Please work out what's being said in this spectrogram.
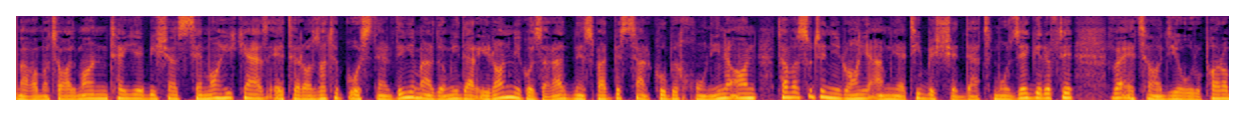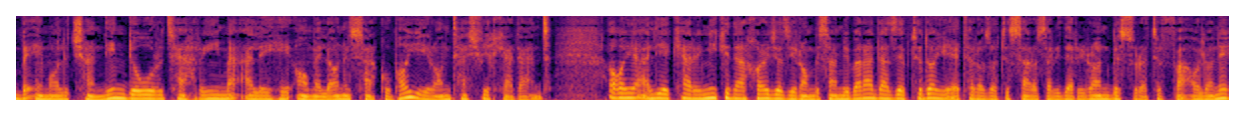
مقامات آلمان طی بیش از سه ماهی که از اعتراضات گسترده مردمی در ایران میگذرد نسبت به سرکوب خونین آن توسط نیروهای امنیتی به شدت موضع گرفته و اتحادیه اروپا را به اعمال چندین دور تحریم علیه عاملان سرکوبهای ایران تشویق کردند. آقای علی کریمی که در خارج از ایران به سر می‌برد از ابتدای اعتراضات سراسری در ایران به صورت فعالانه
